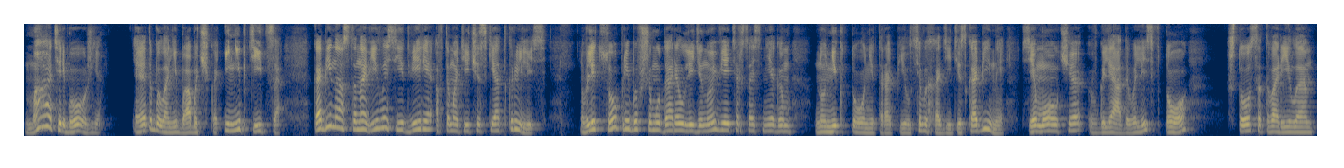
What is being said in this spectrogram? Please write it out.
«Матерь Божья!» Это была не бабочка и не птица. Кабина остановилась, и двери автоматически открылись. В лицо прибывшим ударил ледяной ветер со снегом – но никто не торопился выходить из кабины. Все молча вглядывались в то, что сотворила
